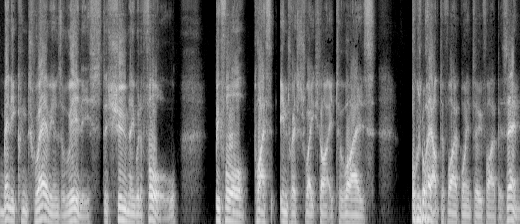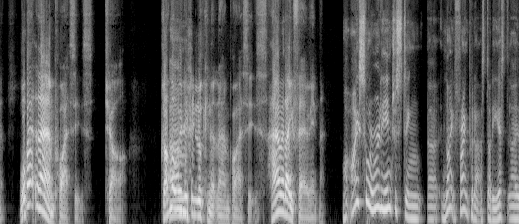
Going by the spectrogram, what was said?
many contrarians or realists assume they would have fall before price interest rates started to rise all the way up to 5.25%. What about land prices, Char? Because I've not Um, really been looking at land prices. How are they faring? Well, I saw a really interesting. Uh, Knight Frank put out a study yes, uh,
